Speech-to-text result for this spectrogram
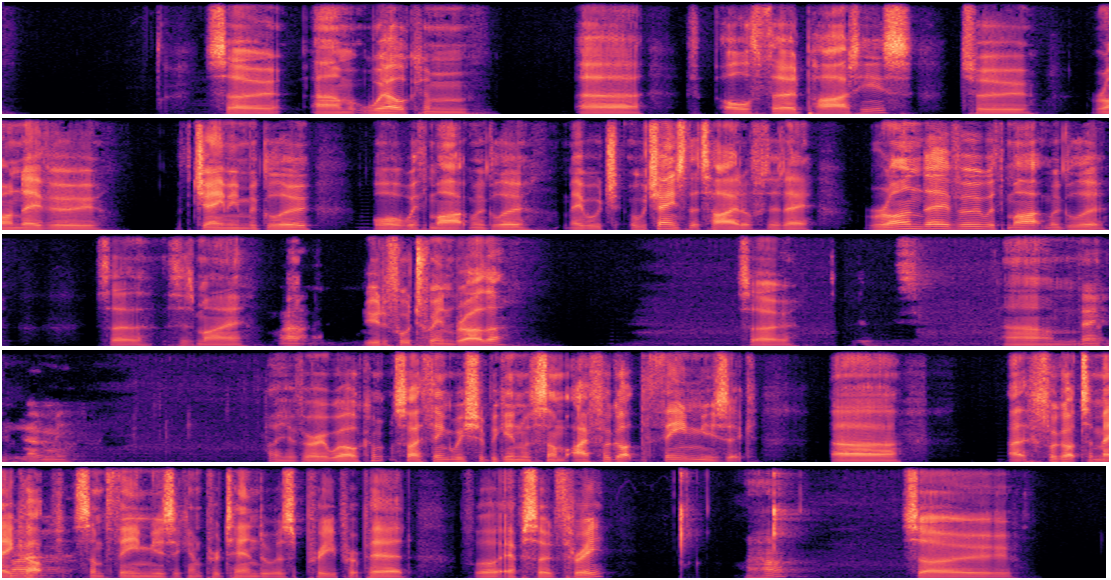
So, um, welcome, uh, all third parties to Rendezvous with Jamie McGlue or with Mark McGlue. Maybe we'll, ch- we'll change the title for today. Rendezvous with Mark McGlue. So this is my Wow. beautiful twin brother. So, um, Thank you for having me. Oh, you're very welcome. So I think we should begin with some. I forgot the theme music. Uh, I forgot to make Right. up some theme music and pretend it was pre-prepared for episode three. Uh huh. So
